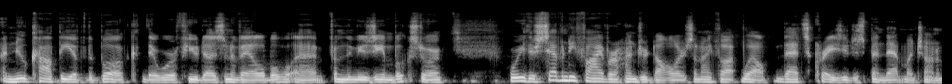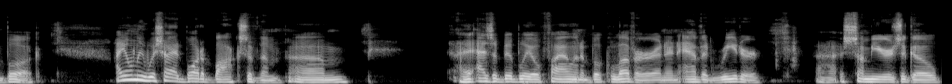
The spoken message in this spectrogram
a new copy of the book. There were a few dozen available uh, from the museum bookstore. Were either seventy-five or hundred dollars, and I thought, well, that's crazy to spend that much on a book. I only wish I had bought a box of them. Um, as a bibliophile and a book lover and an avid reader, uh, some years ago,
